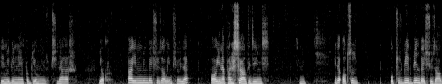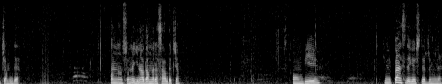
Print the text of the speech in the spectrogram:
20 binle yapabiliyor muyuz bir şeyler? Yok. Aa 20.500 alayım şöyle. O yine para çoğaltıcıymış. Şimdi bir de 30 31.500 alacağım bir de. Ondan sonra yine adamlara saldıracağım. 10.000 Şimdi ben size gösteririm yine.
